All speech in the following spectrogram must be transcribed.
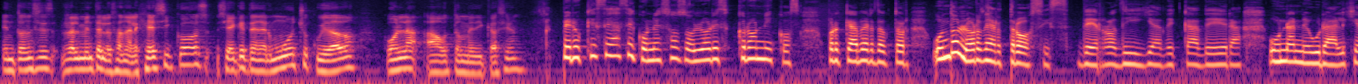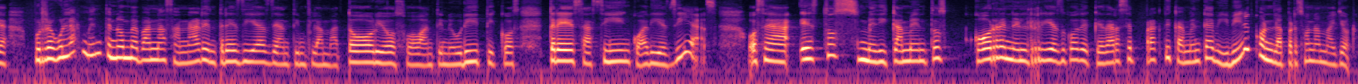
Entonces realmente los analgésicos sí hay que tener mucho cuidado con la automedicación. Pero ¿qué se hace con esos dolores crónicos? Porque, a ver, doctor, un dolor de artrosis, de rodilla, de cadera, una neuralgia, pues regularmente no me van a sanar en tres días de antiinflamatorios o antineuríticos, tres a cinco a diez días. O sea, estos medicamentos corren el riesgo de quedarse prácticamente a vivir con la persona mayor.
